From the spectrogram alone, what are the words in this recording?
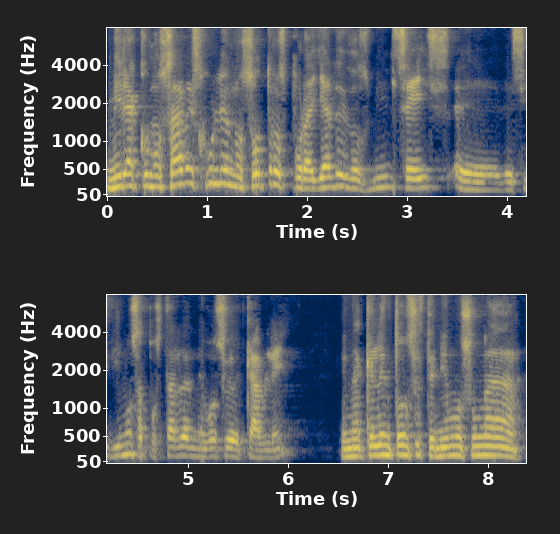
Mira, como sabes, Julio, nosotros por allá de 2006 eh, decidimos apostarle al negocio de cable. En aquel entonces teníamos una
